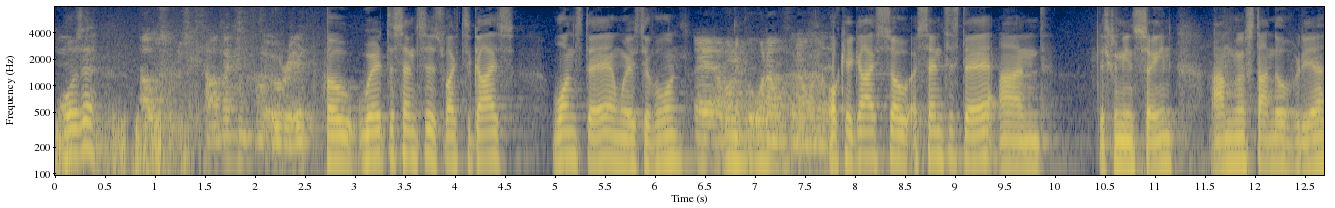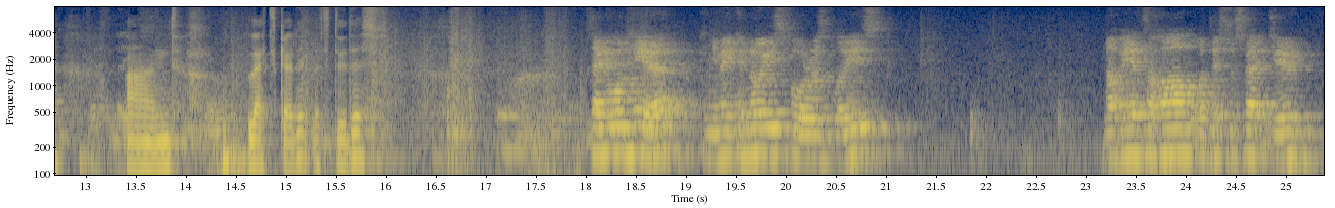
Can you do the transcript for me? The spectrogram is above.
What was it? That was just sounds like something from over here. So where the sensors? Right, so guys, one's there and where's the other one? Uh, I've only put one out for now. Okay, guys, so a sensor's there and this is gonna be insane. I'm gonna stand over here and let's get it. Let's do this. Is anyone here? Can you make a noise for us, please? Not here to harm or disrespect you.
